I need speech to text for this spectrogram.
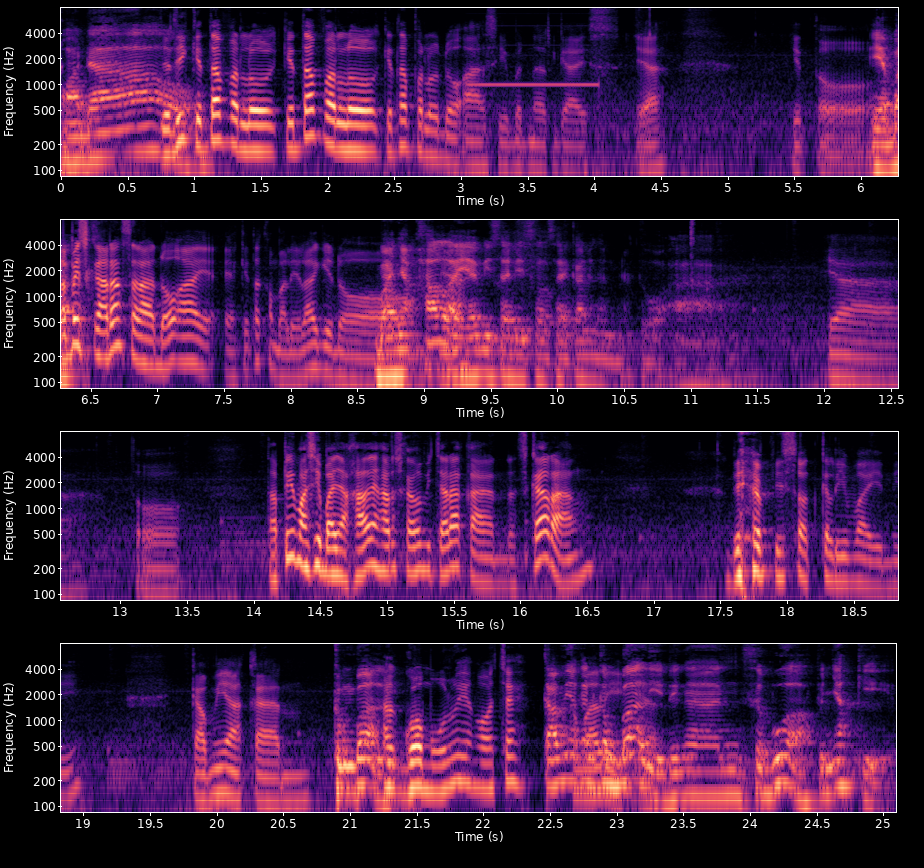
Wadaw. Jadi kita perlu kita perlu kita perlu doa sih bener guys ya gitu. Mbak. Tapi sekarang setelah doa ya, ya kita kembali lagi dong. banyak hal lah ya bisa diselesaikan dengan berdoa. Ya tuh. Tapi masih banyak hal yang harus kami bicarakan dan sekarang di episode kelima ini kami akan Kembali. ah, gua mulu yang ngoceh. Kami akan kembali ya. dengan sebuah penyakit,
